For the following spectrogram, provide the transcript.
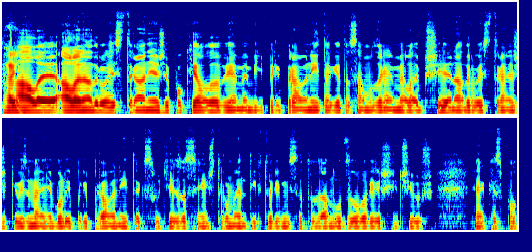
Ale, ale na druhej strane, že pokiaľ vieme byť pripravení, tak je to samozrejme lepšie. Na druhej strane, že keby sme aj neboli pripravení, tak sú tie zase inštrumenty, ktorými sa to dá núdzovo riešiť, či už nejaké spot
